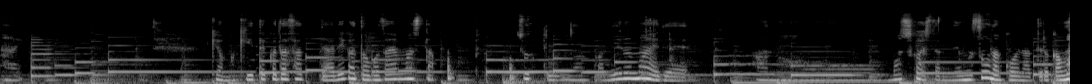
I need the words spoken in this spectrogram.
はい今日も聞いてくださってありがとうございました。ちょっとなんか寝る前で、あのー、もしかしたら眠そうな声になってるかも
